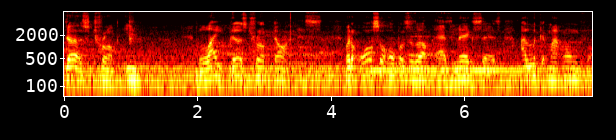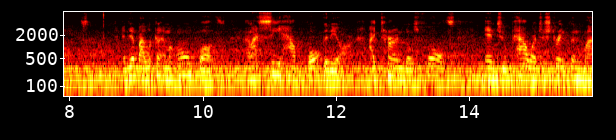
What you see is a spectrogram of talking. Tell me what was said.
does trump evil. Light does trump darkness. But it also opens us up, as Meg says, I look at my own faults. And then by looking at my own faults, and I see how faulty they are, I turn those faults into power to strengthen my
